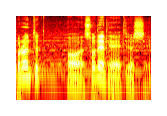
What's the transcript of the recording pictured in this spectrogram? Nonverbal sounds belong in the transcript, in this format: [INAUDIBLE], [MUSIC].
프론트 어 소대 대 드저씨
